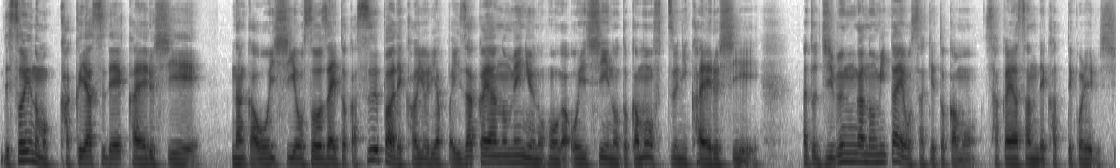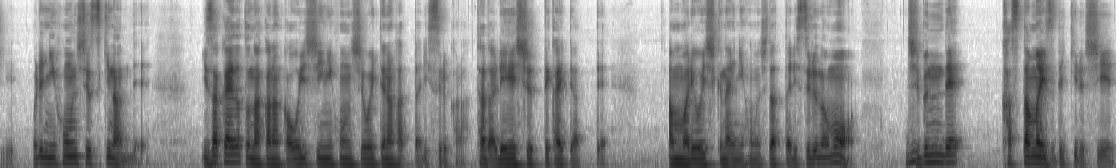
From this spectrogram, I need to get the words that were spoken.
で、そういうのも格安で買えるし、なんか美味しいお惣菜とかスーパーで買うよりやっぱ居酒屋のメニューの方が美味しいのとかも普通に買えるし、あと自分が飲みたいお酒とかも酒屋さんで買ってこれるし、俺日本酒好きなんで、居酒屋だとなかなか美味しい日本酒置いてなかったりするから、ただ冷酒って書いてあって、あんまり美味しくない日本酒だったりするのも、自分でカスタマイズできるし、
